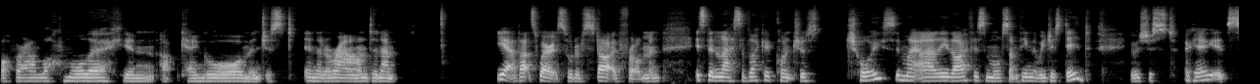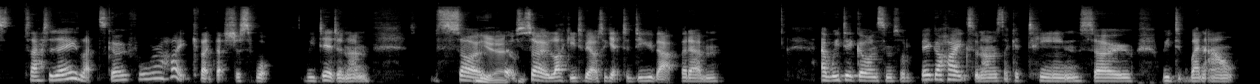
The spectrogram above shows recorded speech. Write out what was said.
bop around Loch Morlich and up Cairngorm and just in and around. And um, yeah, that's where it sort of started from. And it's been less of like a conscious choice in my early life is more something that we just did. It was just, okay, it's Saturday, let's go for a hike. Like that's just what we did. And I'm so, yeah. so lucky to be able to get to do that. But, um, and we did go on some sort of bigger hikes when I was like a teen. So we did, went out,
